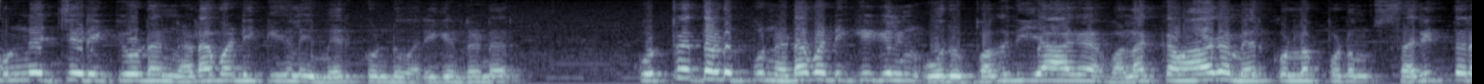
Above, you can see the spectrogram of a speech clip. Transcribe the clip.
முன்னெச்சரிக்கையுடன் நடவடிக்கைகளை மேற்கொண்டு வருகின்றனர். குற்றத்தடுப்பு நடவடிக்கைகளின் ஒரு பகுதியாக வழக்கமாக மேற்கொள்ளப்படும் சரித்திர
